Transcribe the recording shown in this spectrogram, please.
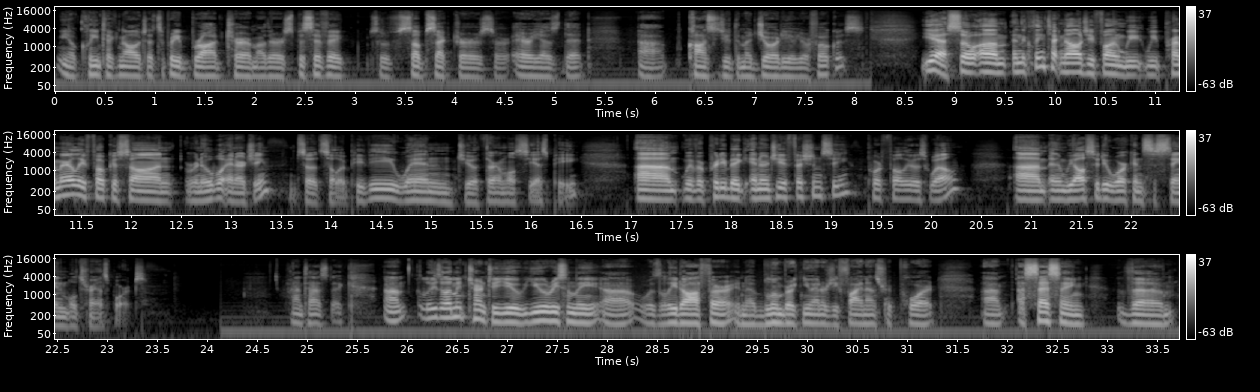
you know clean technology, that's a pretty broad term. Are there specific sort of subsectors or areas that uh, constitute the majority of your focus? Yeah, so um, in the Clean Technology Fund, we, we primarily focus on renewable energy. So it's solar PV, wind, geothermal, CSP. Um, we have a pretty big energy efficiency portfolio as well. Um, and we also do work in sustainable transport. Fantastic. Um, Luiza, let me turn to you. You recently uh, was the lead author in a Bloomberg New Energy Finance report um, assessing the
